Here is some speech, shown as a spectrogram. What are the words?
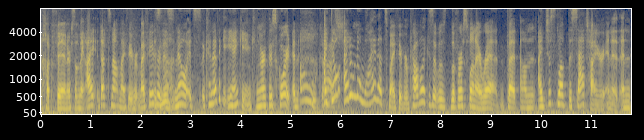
Huck Finn or something. I that's not my favorite. My favorite is not? no, it's a Connecticut Yankee in King Arthur's Court. And Oh, I don't I don't know why that's my favorite. Probably because it was the first one I read. But um, I just love the satire in it and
